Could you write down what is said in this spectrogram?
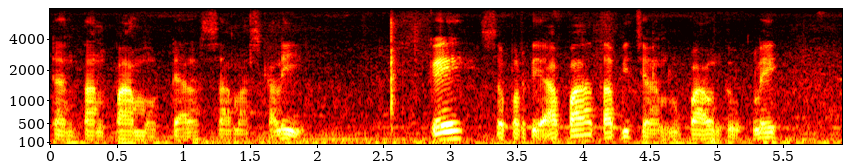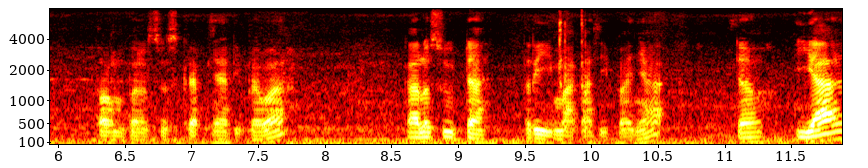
dan tanpa modal sama sekali. Oke, seperti apa? Tapi jangan lupa untuk klik tombol subscribe-nya di bawah. Kalau sudah terima kasih banyak dan ya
